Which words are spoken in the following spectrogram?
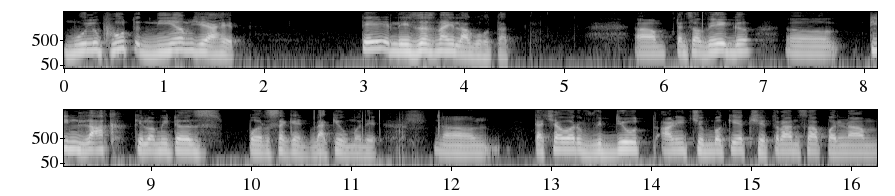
मूलभूत नियम जे आहेत ते लेझर्स नाही लागू होतात. त्यांचा वेग तीन लाख किलोमीटर्स पर सेकंड व्हॅक्यूममध्ये त्याच्यावर विद्युत आणि चुंबकीय क्षेत्रांचा परिणाम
